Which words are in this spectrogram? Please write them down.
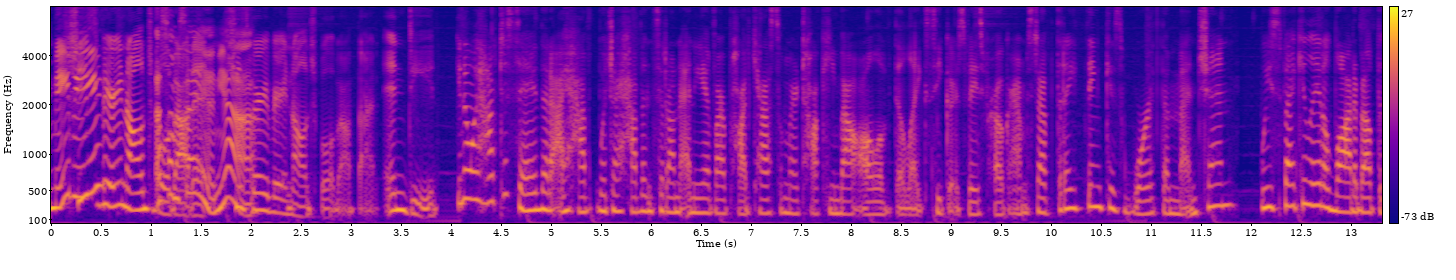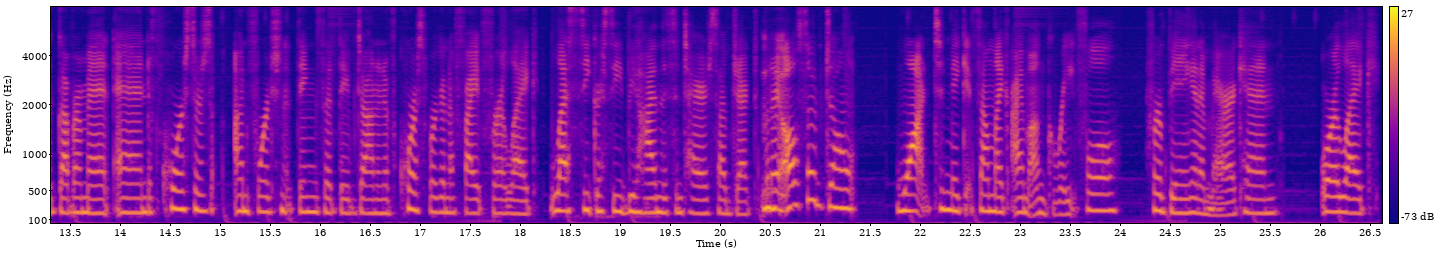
Maybe. she's very knowledgeable That's what I'm about saying, it. yeah. she's very very knowledgeable about that. Indeed. You know, I have to say that I have, which I haven't said on any of our podcasts when we're talking about all of the like secret space program stuff, that I think is worth a mention. We speculate a lot about the government, and of course, there's unfortunate things that they've done, and of course, we're gonna fight for like less secrecy behind this entire subject. But I mm-hmm. also don't want to make it sound like I'm ungrateful for being an American or like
